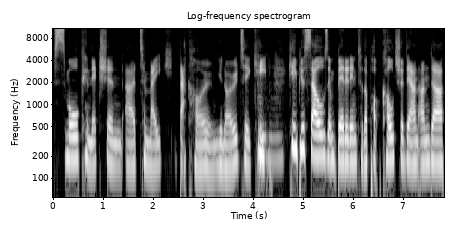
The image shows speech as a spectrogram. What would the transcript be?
small connection uh, to make back home. You know, to keep mm-hmm. keep yourselves embedded into the pop culture down under.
